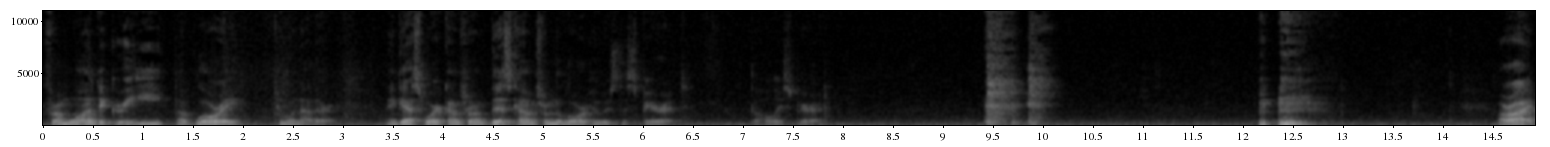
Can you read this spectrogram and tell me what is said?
From one degree of glory to another. And guess where it comes from? This comes from the Lord who is the Spirit, the Holy Spirit. All right,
